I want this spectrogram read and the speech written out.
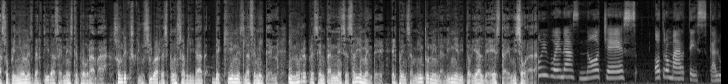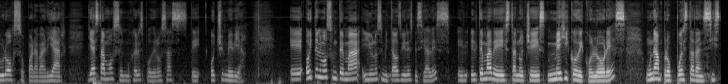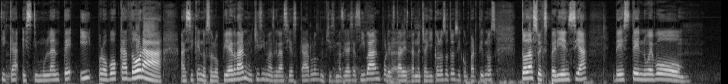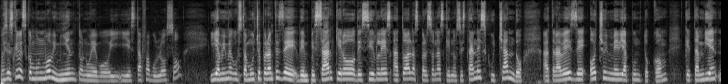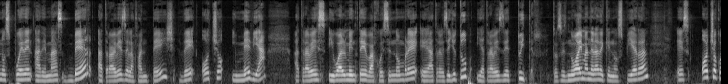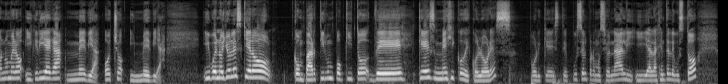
Las opiniones vertidas en este programa son de exclusiva responsabilidad de quienes las emiten y no representan necesariamente el pensamiento ni la línea editorial de esta emisora. Muy buenas noches. Otro martes caluroso para variar. Ya estamos en Mujeres Poderosas de ocho y media. Eh, hoy tenemos un tema y unos invitados bien especiales. El, el, tema de esta noche es México de Colores, una propuesta dancística estimulante y provocadora. Así que no se lo pierdan. Muchísimas gracias Carlos, muchísimas gracias Iván por gracias. estar esta noche aquí con nosotros y compartirnos toda su experiencia de este nuevo, pues es que es como un movimiento nuevo y, y está fabuloso y a mí me gusta mucho, pero antes de, empezar quiero decirles a todas las personas que nos están escuchando a través de ochoymedia.com que también nos pueden además ver a través de la fanpage de ocho y media a través igualmente bajo ese nombre eh, a través de YouTube y a través de Twitter. Entonces no hay manera de que nos pierdan. Es 8 con número Y media, 8 y media. Y bueno, yo les quiero compartir un poquito de qué es México de colores porque este puse el promocional y, a la gente le gustó,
